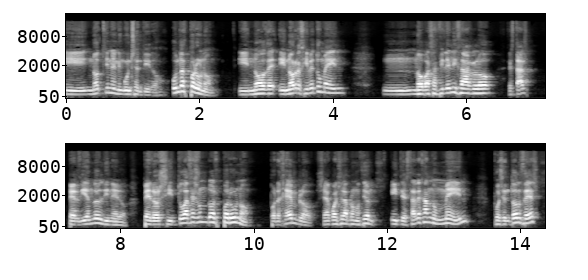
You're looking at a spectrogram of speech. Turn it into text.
y no tiene ningún sentido. Un 2 por 1 y no, y no recibe tu mail, mm, no vas a fidelizarlo, estás perdiendo el dinero. Pero si tú haces un 2 por 1 por ejemplo, sea cual sea la promoción, y te está dejando un mail, pues entonces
